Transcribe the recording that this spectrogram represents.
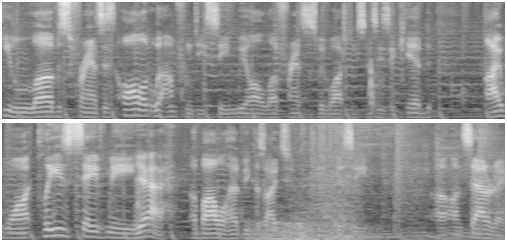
He loves Francis. All of, well, I'm from DC. We all love Francis. We've watched him since he's a kid. I want. Please save me yeah. a bobblehead because I too am busy uh, on Saturday.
